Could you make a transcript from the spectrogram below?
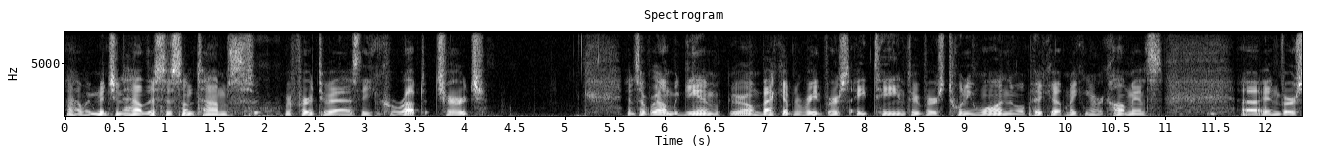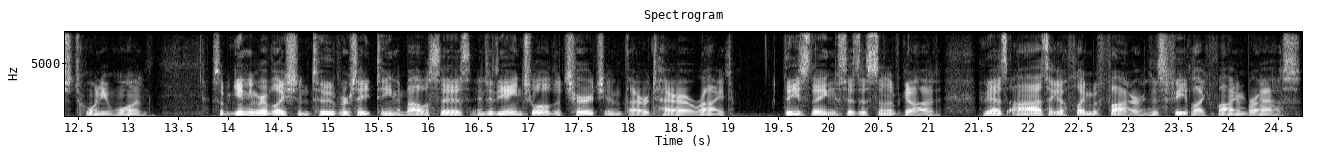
Uh, we mentioned how this is sometimes referred to as the corrupt church. And so we're going to begin, we're going to back up and read verse 18 through verse 21, and we'll pick up making our comments uh, in verse 21. So, beginning Revelation 2, verse 18, the Bible says, And to the angel of the church in Thyatira write, These things says the Son of God, who has eyes like a flame of fire, and his feet like fine brass.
